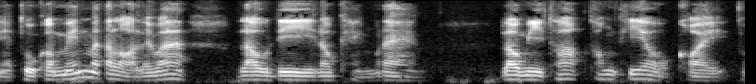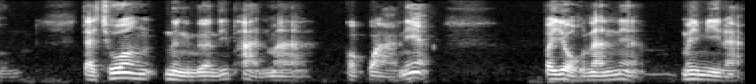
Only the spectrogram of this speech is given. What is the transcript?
เนี่ยถูกคอมเมนต์มาตลอดเลยว่า เราดีเราแข็งแรง เรามีท่อท่องเที่ยวคอยทุน แต่ช่วงหนึ่งเดือนที่ผ่านมากว่าเนี่ยประโยคนั้นเนี่ยไม่มีแหละ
